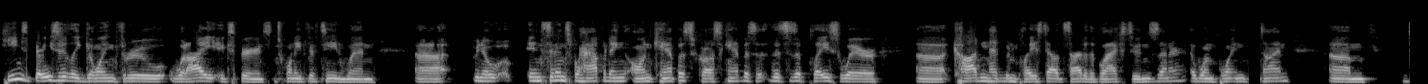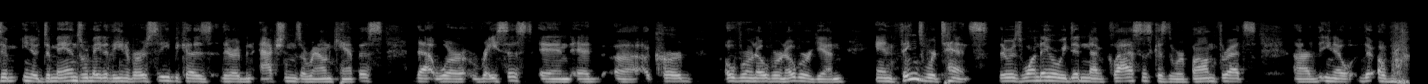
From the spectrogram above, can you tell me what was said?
He's basically going through what I experienced in 2015 when uh, you know incidents were happening on campus, across campus. This is a place where uh, cotton had been placed outside of the Black Student Center at one point in time. Um, de- you know, demands were made of the university because there had been actions around campus that were racist and had uh, occurred over and over and over again. And things were tense. There was one day where we didn't have classes because there were bomb threats. Uh, you know, the, a,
